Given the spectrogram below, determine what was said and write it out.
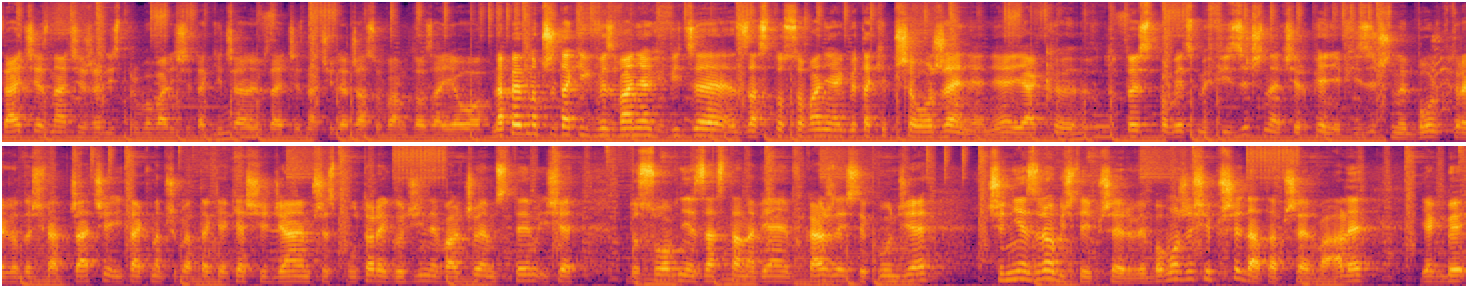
Dajcie znać, jeżeli spróbowaliście taki challenge, dajcie znać, ile czasu wam to zajęło. Na pewno przy takich wyzwaniach widzę zastosowanie, jakby takie przełożenie, nie? Jak e, to, to jest powiedzmy fizyczne cierpienie, fizyczny ból, którego doświadczacie, i tak na przykład, tak jak ja siedziałem przez półtorej godziny, walczyłem z tym i się dosłownie zastanawiałem w każdej sekundzie, czy nie zrobić tej przerwy, bo może się przyda ta przerwa, ale jakby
